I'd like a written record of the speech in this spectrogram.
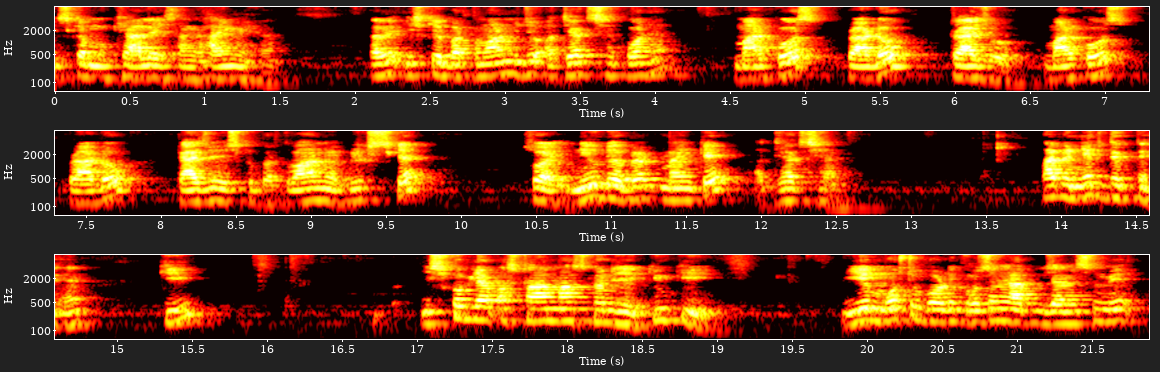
इसका मुख्यालय संघाई में है। अब इसके वर्तमान में जो अध्यक्ष है कौन है? Marcos Prado Troyjo. Marcos Prado Troyjo इसके वर्तमान में ब्रिक्स के सॉरी न्यू डेवलपमेंट के अध्यक्ष हैं। अब नेक्स्ट देखते हैं कि इसको भी आप स्टार मार्क्स कर लीजिए, क्योंकि ये मोस्ट इंपॉर्टेंट क्वेश्चन है आपके एग्जामिनेशन में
